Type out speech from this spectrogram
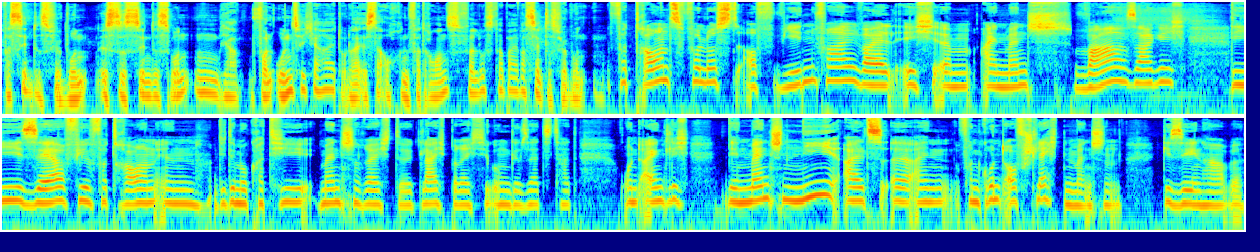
Was sind das für Wunden? Ist das, sind das Wunden ja, von Unsicherheit oder ist da auch ein Vertrauensverlust dabei? Was sind das für Wunden? Vertrauensverlust auf jeden Fall, weil ich ähm, ein Mensch war, sage ich, die sehr viel Vertrauen in die Demokratie, Menschenrechte, Gleichberechtigung gesetzt hat und eigentlich den Menschen nie als äh, einen von Grund auf schlechten Menschen gesehen habe.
